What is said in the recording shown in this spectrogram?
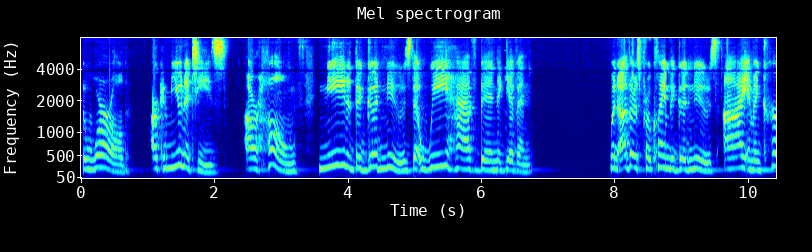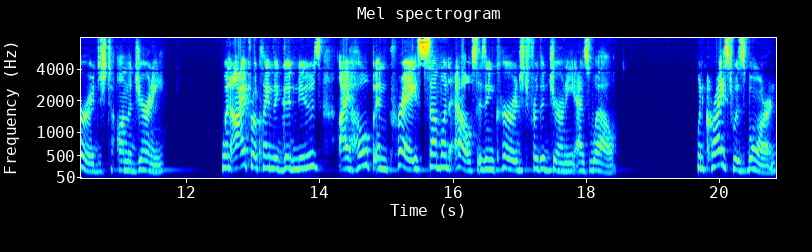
The world, our communities, our homes need the good news that we have been given. When others proclaim the good news, I am encouraged on the journey. When I proclaim the good news, I hope and pray someone else is encouraged for the journey as well. When Christ was born,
